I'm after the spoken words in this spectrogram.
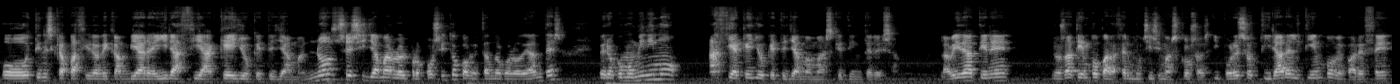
o tienes capacidad de cambiar e ir hacia aquello que te llama? No sé si llamarlo el propósito, conectando con lo de antes, pero como mínimo hacia aquello que te llama más, que te interesa. La vida tiene, nos da tiempo para hacer muchísimas cosas y por eso tirar el tiempo me parece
